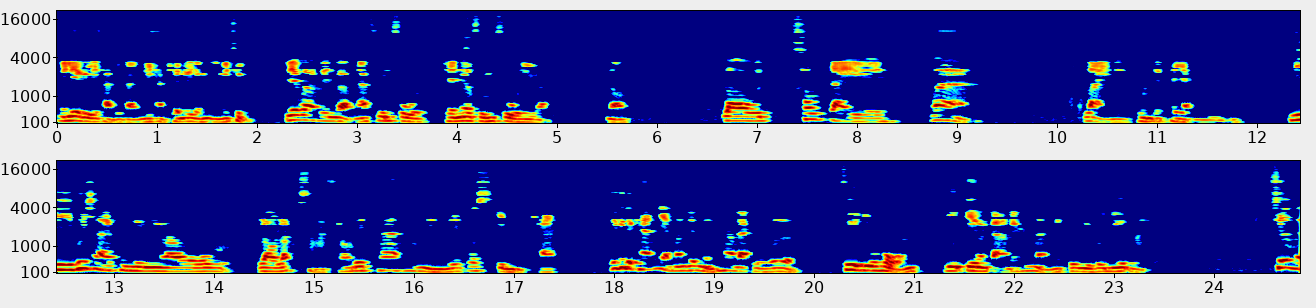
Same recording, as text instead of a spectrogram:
ไม่เรียก rehab ดีกว่า rehab trainer ยังยังไม่ถึงเรียกว่าเป็นแบบนักฟื้นฟูเทรนเนอร์ฟื้นฟูดีกว่า เนาะเราเข้าใจว่าไหล่เนี่ยคุณจะขยับมีผู้ชายคนหนึ่งเราเรารักษาเขาด้วยท่าทางหนึ่งเรียกว่า skin the cat skin the cat เนี่ยมันจะเหมือนท่า back lever คือ you โหน you ตีลังกาไปข้างหลังเนี่ยคือ you ก็ยืดไหล่เชื่อไหม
